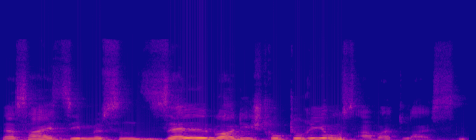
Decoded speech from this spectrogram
Das heißt, Sie müssen selber die Strukturierungsarbeit leisten.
